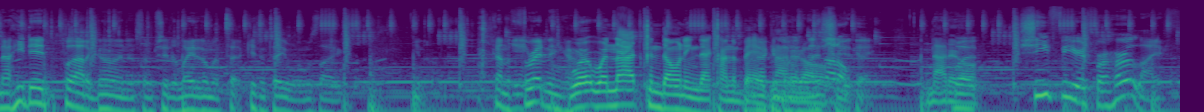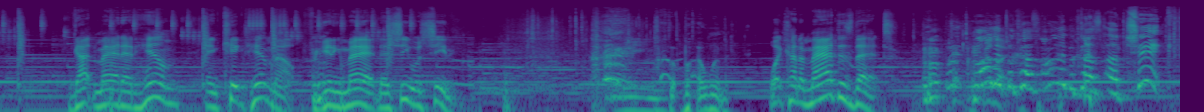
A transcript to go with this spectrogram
Now he did pull out a gun and some shit and laid it on the t- kitchen table and was like, you know, kind of threatening her. We're, we're not condoning that kind of Not behavior. condoning that shit. Not at all. She feared for her life, got mad at him, and kicked him out for getting mad that she was cheating. By women. What kind of math is that? only because only because a chick,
